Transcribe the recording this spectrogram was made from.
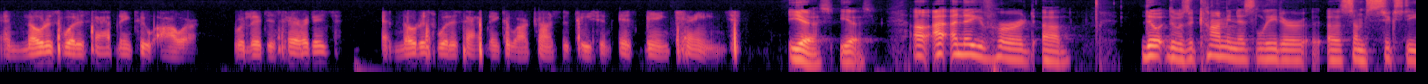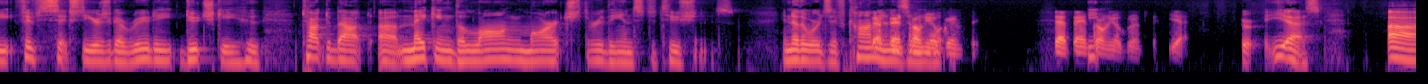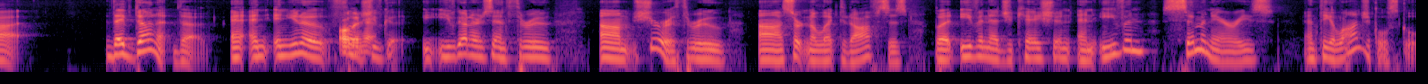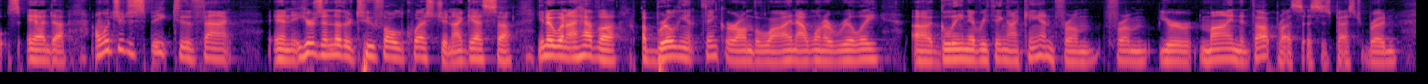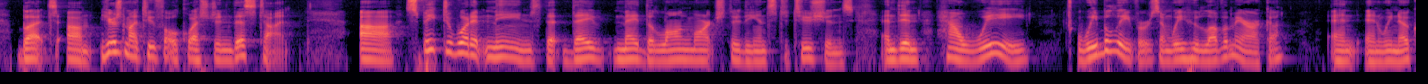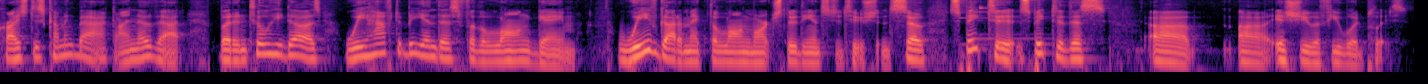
And notice what is happening to our religious heritage, and notice what is happening to our Constitution. It's being changed. Yes, yes. Uh, I, I, know you've heard. Uh, there, there, was a communist leader uh, some 60, 50, 60 years ago, Rudi Dutschke, who talked about uh, making the long march through the institutions. In other words, if communism. That's Antonio Gramsci. That's Antonio Gramsci, yes. Yes. Uh, they've done it, though and and, and you know, oh, folks, you've got you've got to understand through, um, sure, through uh, certain elected offices, but even education and even seminaries and theological schools. And uh, I want you to speak to the fact. And here's another twofold question. I guess uh, you know when I have a, a brilliant thinker on the line, I want to really uh, glean everything I can from from your mind and thought processes, Pastor Broden. But um, here's my twofold question this time. Uh, speak to what it means that they made the long march through the institutions, and then how we, we believers, and we who love America, and and we know Christ is coming back. I know that, but until He does, we have to be in this for the long game. we've got to make the long march through the institutions. So speak to speak to this uh, uh, issue, if you would, please.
